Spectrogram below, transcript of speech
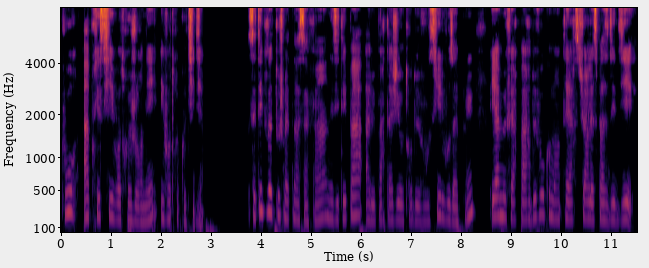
pour apprécier votre journée et votre quotidien Cet épisode touche maintenant à sa fin. N'hésitez pas à le partager autour de vous s'il vous a plu et à me faire part de vos commentaires sur l'espace dédié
